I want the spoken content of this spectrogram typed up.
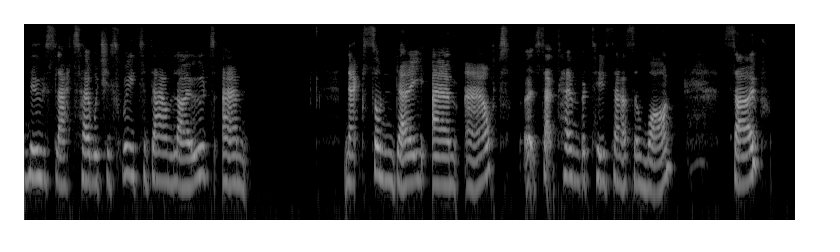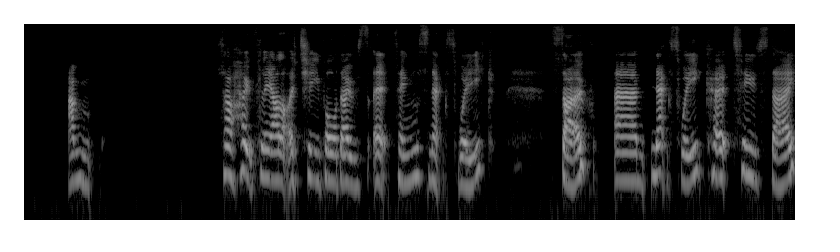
newsletter which is free to download um, next Sunday um, out at September 2001 so I'm so hopefully I'll achieve all those uh, things next week. So um, next week uh, Tuesday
